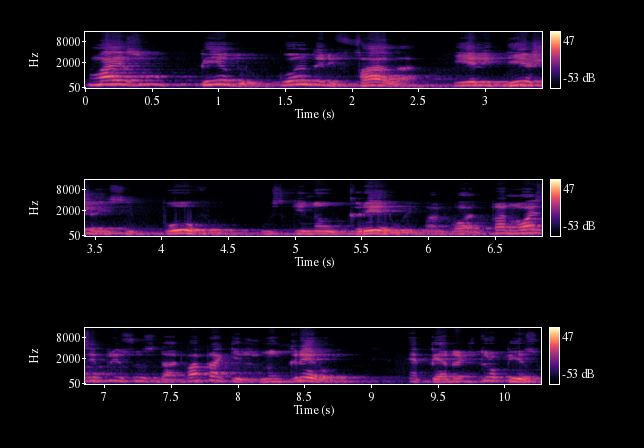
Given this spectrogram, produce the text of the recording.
mas o Pedro, quando ele fala e ele deixa esse povo os que não creram, ele fala, olha, para nós é preciosidade, mas para aqueles que não creram, é pedra de tropeço,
